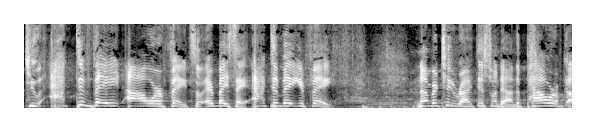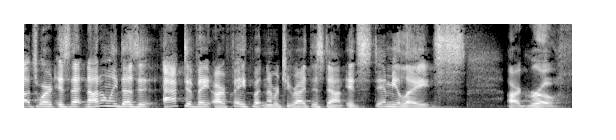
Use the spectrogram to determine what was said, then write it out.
to activate our faith. So everybody say, activate your faith. Number two, write this one down. The power of God's word is that not only does it activate our faith, but number two, write this down, it stimulates our growth.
